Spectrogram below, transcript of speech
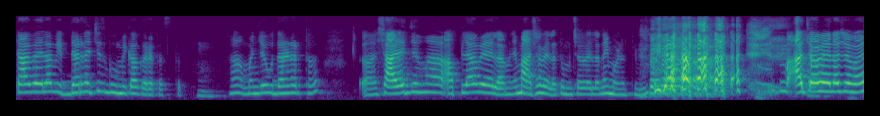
त्यावेळेला विद्यार्थ्याचीच भूमिका करत असतात. हां. म्हणजे उदाहरणार्थ शाळेत जेव्हा आपल्या वेळेला म्हणजे माझ्या वेळेला तुमच्या वेळेला नाही म्हणत मी. माझ्या वेळेला जेव्हा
